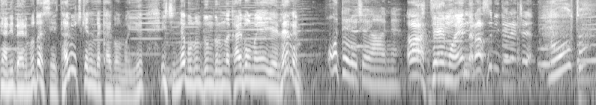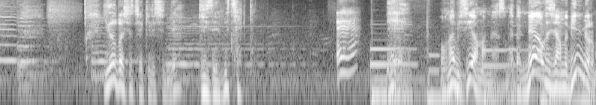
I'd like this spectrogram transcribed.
Yani Bermuda şeytan üçgeninde kaybolmayı, içinde bulunduğum durumda kaybolmaya yeğlerim. O derece yani. Ah Temo hem de nasıl bir derece. Ne oldu? Yılbaşı çekilişinde gizemi çektim. Ee? Ne? Ona bir şey almam lazım. Ben ne alacağımı bilmiyorum.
